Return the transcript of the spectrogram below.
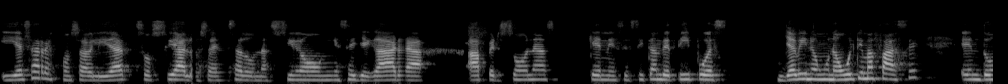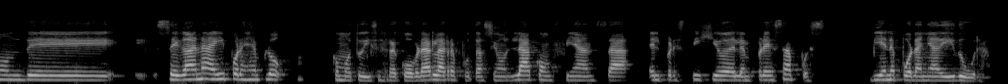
Y esa responsabilidad social, o sea, esa donación, ese llegar a, a personas que necesitan de ti, pues ya vino en una última fase en donde se gana ahí, por ejemplo, como tú dices, recobrar la reputación, la confianza, el prestigio de la empresa, pues viene por añadidura.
